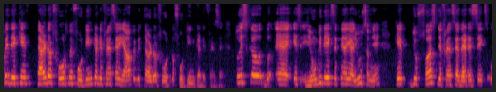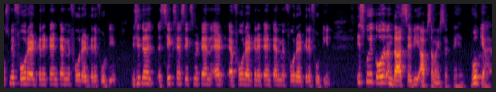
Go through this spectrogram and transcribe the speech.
पे देखें थर्ड और फोर्थ में फोर्टीन का डिफरेंस है, यहाँ पे भी थर्ड और फोर्थ का फोर्टीन का डिफरेंस है। तो इसको इस, यूँ भी देख सकते हैं या यूँ समझें कि जो फ़र्स्ट डिफरेंस है दैट इज़ सिक्स उसमें फोर ऐड करें टेन टेन में फोर ऐड करें फोर्टीन इसी तरह सिक्स है सिक्स में टेन ऐड फोर ऐड करें टेन टेन में फोर ऐड करें फोर्टीन इसको एक और अंदाज से भी आप समझ सकते हैं। वो क्या है?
